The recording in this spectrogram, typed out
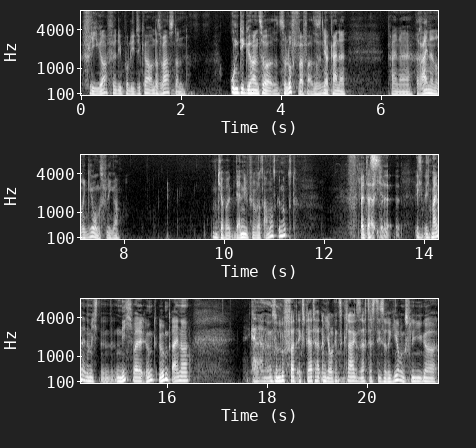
Flieger für die Politiker und das war's dann. Und die gehören zur, zur Luftwaffe, also sind ja keine, keine reinen Regierungsflieger. Ja, aber werden die für was anderes genutzt? Weil das, ja, ich, ich, meine nämlich nicht, weil irgend, irgendeiner, keine Ahnung, so ein Luftfahrtexperte hat nämlich auch ganz klar gesagt, dass diese Regierungsflieger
